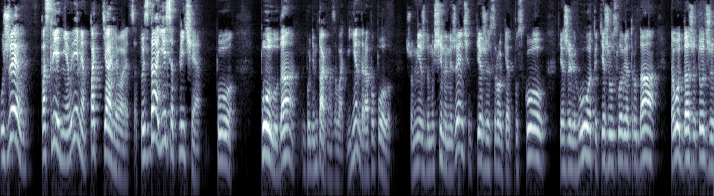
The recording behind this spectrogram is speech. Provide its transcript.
уже в последнее время подтягивается. То есть, да, есть отличия по полу, да, будем так называть, не гендер, а по полу. Что между мужчинами и женщин те же сроки отпусков, те же льготы, те же условия труда. Да вот даже тот же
